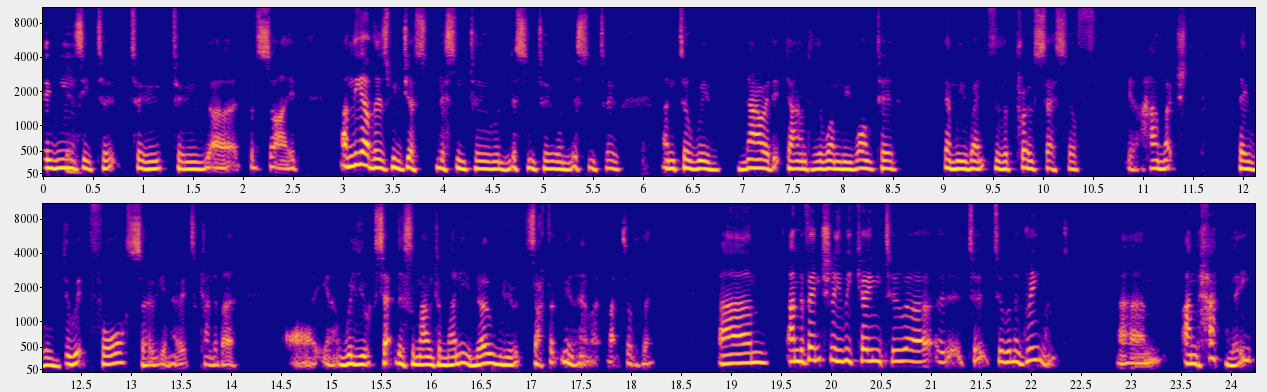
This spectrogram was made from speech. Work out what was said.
they were yeah. easy to to to uh, put aside. And the others we just listened to and listened to and listened to until we narrowed it down to the one we wanted. Then we went through the process of, you know, how much they will do it for. So, you know, it's kind of a, uh, you know, will you accept this amount of money? No. Will you accept it? You know, like that sort of thing. Um, and eventually we came to, uh, to, to, an agreement. Um, and happily,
